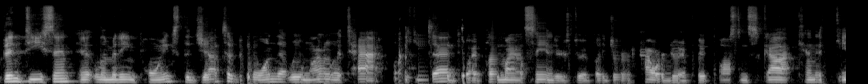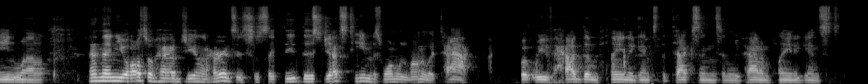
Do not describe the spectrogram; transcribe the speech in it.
been decent at limiting points. The Jets have been one that we want to attack. Like you said, do I play Miles Sanders? Do I play Jordan Howard? Do I play Boston Scott, Kenneth Gainwell? And then you also have Jalen Hurts. It's just like the, this Jets team is one we want to attack, but we've had them playing against the Texans and we've had them playing against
